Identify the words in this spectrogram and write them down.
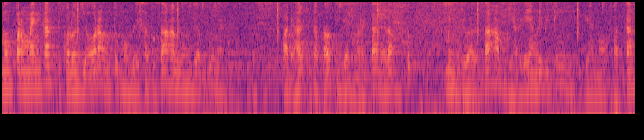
mempermainkan psikologi orang untuk membeli satu saham yang dia punya. gitu. Padahal kita tahu tujuan mereka adalah untuk menjual saham di harga yang lebih tinggi dengan memanfaatkan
